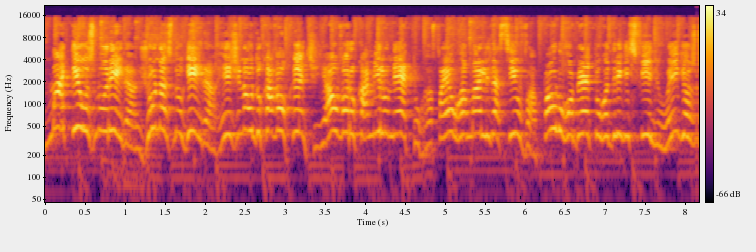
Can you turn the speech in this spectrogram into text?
Matheus Moreira, Jonas Nogueira, Reginaldo Cavalcante, Álvaro Camilo Neto, Rafael Ramalho da Silva, Paulo Roberto Rodrigues Filho, Engels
